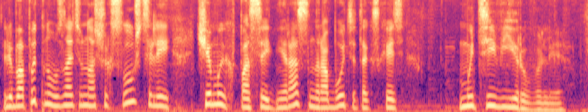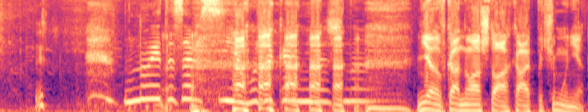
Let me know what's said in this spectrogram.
Любопытно узнать у наших слушателей, чем их в последний раз на работе, так сказать, мотивировали. Ну, это совсем уже, конечно. Не, ну, ну а что, а как, почему нет?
